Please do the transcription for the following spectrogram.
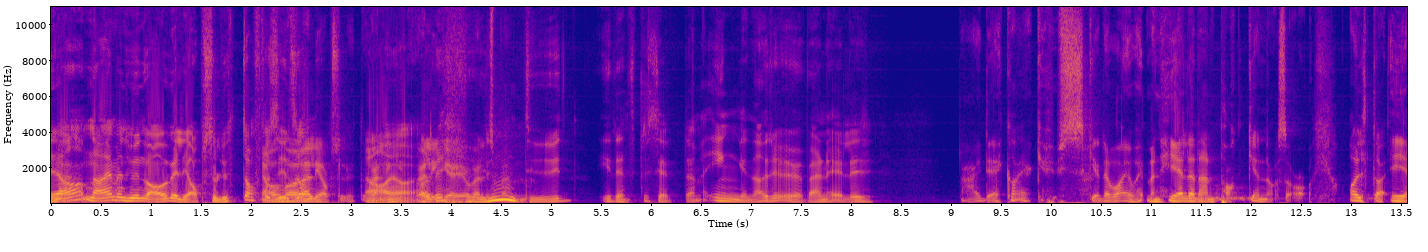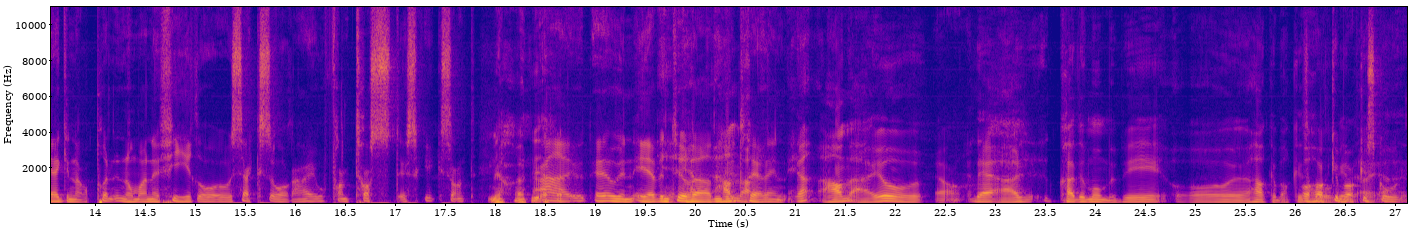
Ja, nei, men hun var jo veldig absolutt, da, for ja, å si det var sånn. veldig absolutt. Veldig, ja. veldig gøy og veldig spennende. du identifiserte deg med ingen av røverne eller Nei, det kan jeg ikke huske. Det var jo, men hele den pakken, altså. Alt av egner på, når man er fire og seks år, er jo fantastisk, ikke sant? Ja, Det ja. er, jo- det er jo en eventyrverden han, du trer inn i. ja, han er jo Ja. Det er Kardemommeby og Hakebakkeskogen. Og Hakkebakkeskogen.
